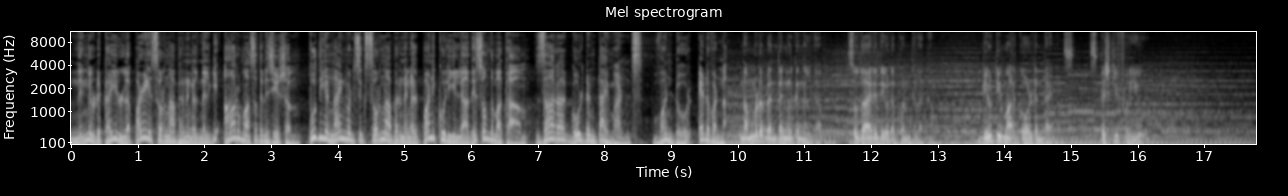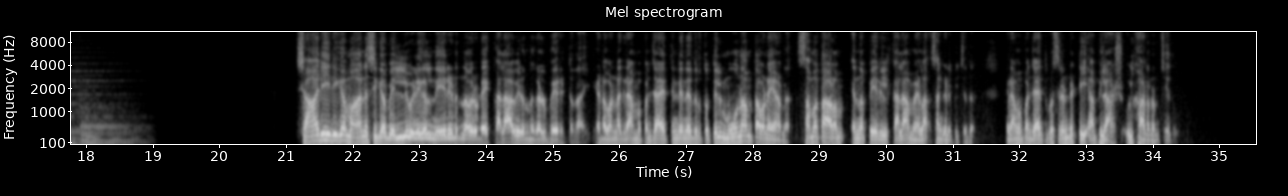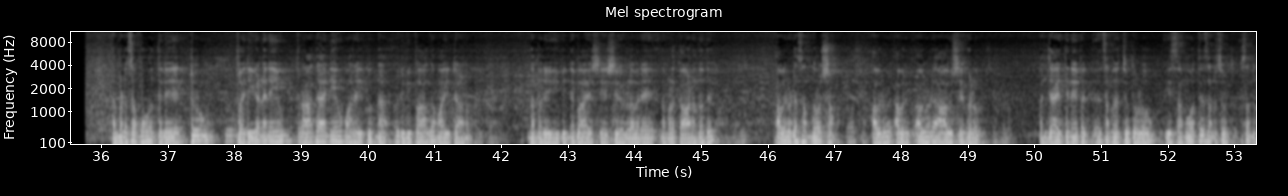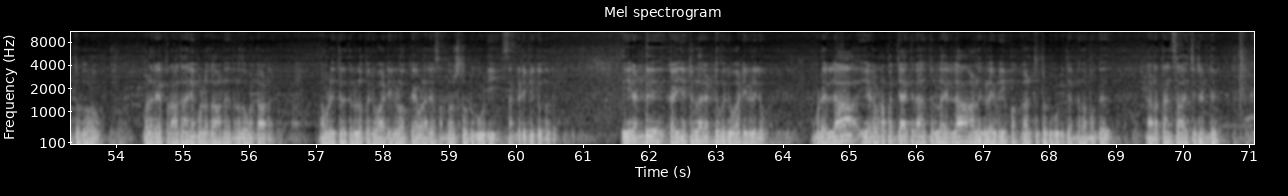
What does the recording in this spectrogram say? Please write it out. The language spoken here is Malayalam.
നിങ്ങളുടെ കയ്യിലുള്ള പഴയ സ്വർണാഭരണങ്ങൾ നൽകി ആറു മാസത്തിന് ശേഷം പുതിയ നയൻ വൺ സിക്സ് സ്വർണാഭരണങ്ങൾ പണിക്കൂലിയില്ലാതെ സ്വന്തമാക്കാം. Sara golden diamonds Wandoor Edavanna. നമ്മുടെ ബന്ധങ്ങൾക്ക് നൽകാം. സുതാര്യതയുടെ പൊൻതിളക്കം. Beauty mark golden diamonds specially for you ശാരീരിക മാനസിക വെല്ലുവിളികൾ നേരിടുന്നവരുടെ കലാവിരുന്നുകൾ വേറിട്ടതായി. എടവണ്ണ ഗ്രാമപഞ്ചായത്തിന്റെ നേതൃത്വത്തിൽ മൂന്നാം തവണയാണ് സമതാളം എന്ന പേരിൽ കലാമേള സംഘടിപ്പിച്ചത്. ഗ്രാമപഞ്ചായത്ത് പ്രസിഡന്റ് ടി അഭിലാഷ് ഉദ്ഘാടനം ചെയ്തു. നമ്മുടെ സമൂഹത്തിലെ ഏറ്റവും പരിഗണനയും പ്രാധാന്യവും അർഹിക്കുന്ന ഒരു വിഭാഗമായിട്ടാണ് നമ്മൾ ഈ ഭിന്നമായ ശേഷിയുള്ളവരെ നമ്മൾ കാണുന്നത്. അവരുടെ സന്തോഷം അവർ അവർ അവരുടെ ആവശ്യങ്ങളും പഞ്ചായത്തിനെ സംബന്ധിച്ചിടത്തോളവും ഈ സമൂഹത്തെ സംബന്ധിച്ച- സംബന്ധിച്ചിടത്തോളവും വളരെ പ്രാധാന്യമുള്ളതാണ് എന്നുള്ളത് കൊണ്ടാണ് നമ്മൾ ഇത്തരത്തിലുള്ള പരിപാടികളൊക്കെ വളരെ സന്തോഷത്തോടു കൂടി സംഘടിപ്പിക്കുന്നത്. ഈ രണ്ട് കഴിഞ്ഞിട്ടുള്ള രണ്ട് പരിപാടികളിലും നമ്മുടെ എല്ലാ ഈ ഇടവണ പഞ്ചായത്തിനകത്തുള്ള എല്ലാ ആളുകളുടെയും പങ്കാളിത്തത്തോടു കൂടി തന്നെ നമുക്ക് നടത്താൻ സാധിച്ചിട്ടുണ്ട്.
